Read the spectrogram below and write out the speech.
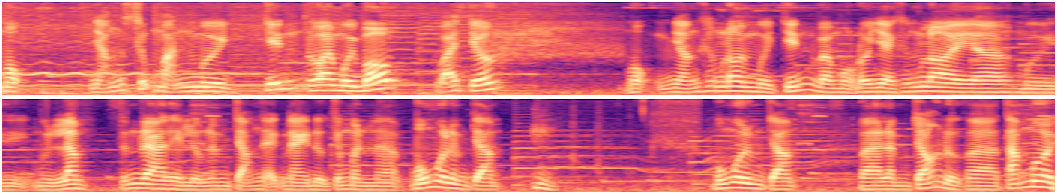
một nhẫn sức mạnh 19 rồi 14 quá chướng một nhận khăn lôi 19 và một đôi giày khăn lôi uh, 10 15 tính ra thì lượng làm chậm thì này được cho mình là 40 làm chậm. 40 làm chậm và làm chón được uh, 80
